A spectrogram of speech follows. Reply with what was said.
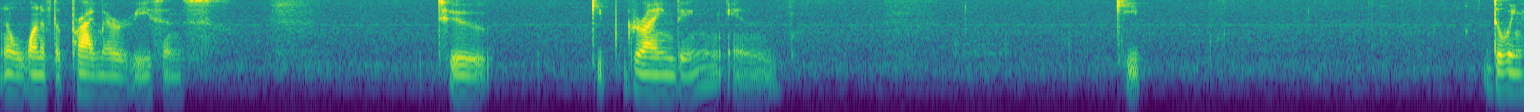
you know one of the primary reasons to keep grinding and keep doing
